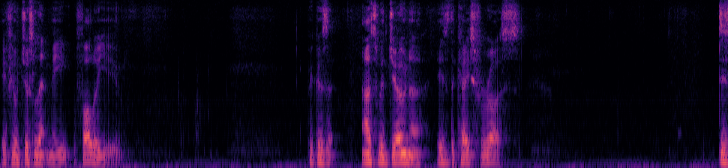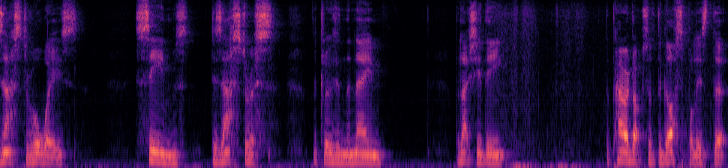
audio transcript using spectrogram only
if you'll just let me follow you. Because as with Jonah is the case for us. Disaster always seems disastrous. The clue's in the name. But actually, the, the paradox of the gospel is that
